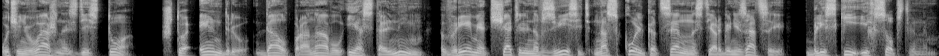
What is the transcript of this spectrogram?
Очень важно здесь то, что Эндрю дал Пранаву и остальным время тщательно взвесить, насколько ценности организации близки их собственным.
